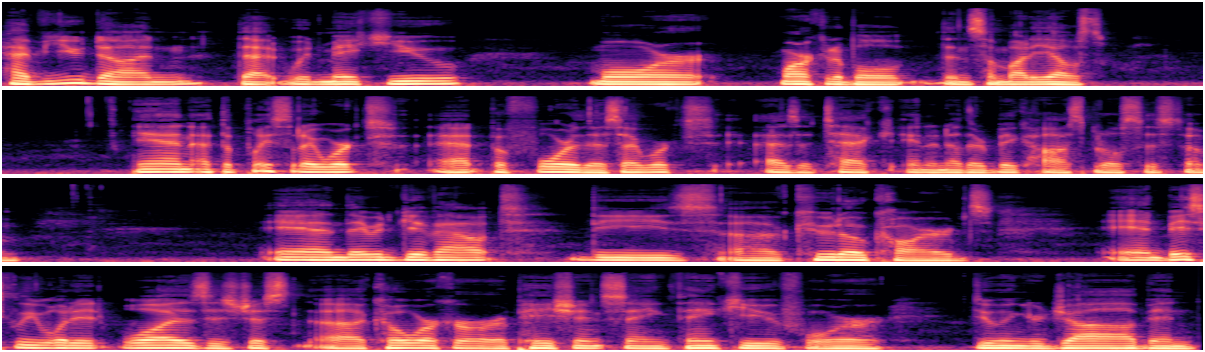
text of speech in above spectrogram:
have you done that would make you more marketable than somebody else? And at the place that I worked at before this, I worked as a tech in another big hospital system. And they would give out these uh, kudo cards. And basically, what it was is just a coworker or a patient saying thank you for doing your job and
